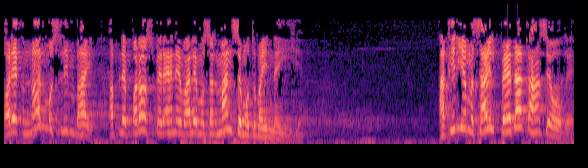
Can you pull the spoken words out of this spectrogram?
اور ایک نان مسلم بھائی اپنے پڑوس میں رہنے والے مسلمان سے مطمئن نہیں ہے۔ آخر یہ مسائل پیدا کہاں سے ہو گئے؟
